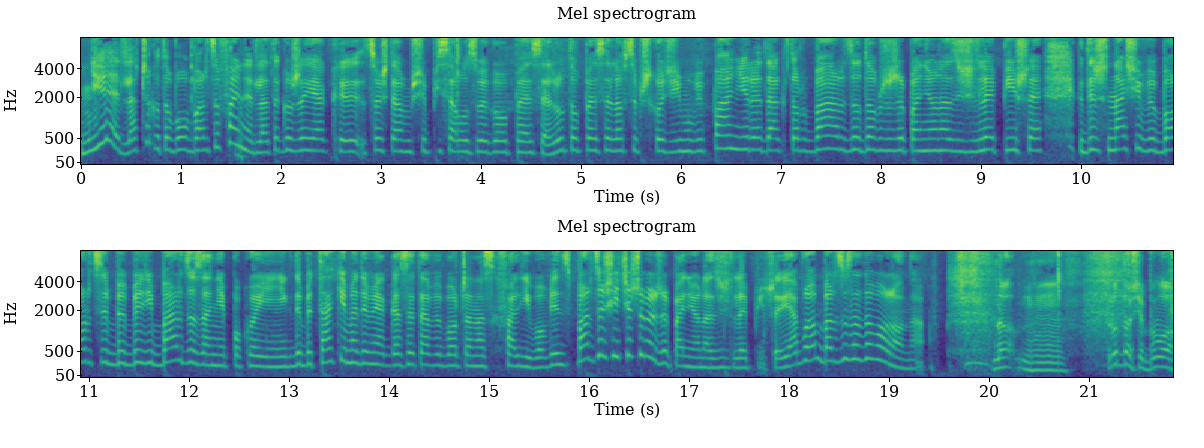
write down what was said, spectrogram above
Nie, dlaczego? To było bardzo fajne, dlatego że jak y, coś tam się pisało złego o PSL-u, to PSL-owcy przychodzili i mówi, pani redaktor, bardzo dobrze, że pani o nas źle pisze, gdyż nasi wyborcy by byli bardzo zaniepokojeni, gdyby takie medium jak Gazeta Wyborcza nas chwaliło, więc bardzo się cieszymy, że pani o nas źle pisze. Ja byłam bardzo zadowolona. No, mm, trudno się było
